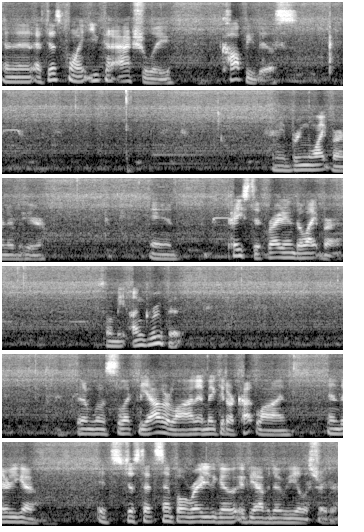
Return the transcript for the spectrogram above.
And then at this point, you can actually copy this. Let me bring the light Lightburn over here and paste it right into Lightburn. So let me ungroup it. Then I'm going to select the outer line and make it our cut line. And there you go. It's just that simple, ready to go if you have Adobe Illustrator.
